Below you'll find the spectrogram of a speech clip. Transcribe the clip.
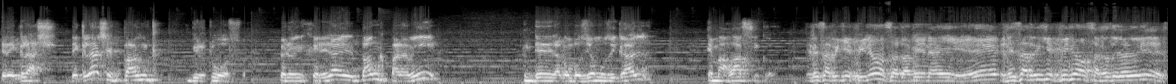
de Clash. De Clash es punk virtuoso, pero en general el punk para mí desde la composición musical es más básico. Tenés a Ricky Espinosa también ahí, ¿eh? Tenés a Ricky Espinosa, no te lo olvides.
